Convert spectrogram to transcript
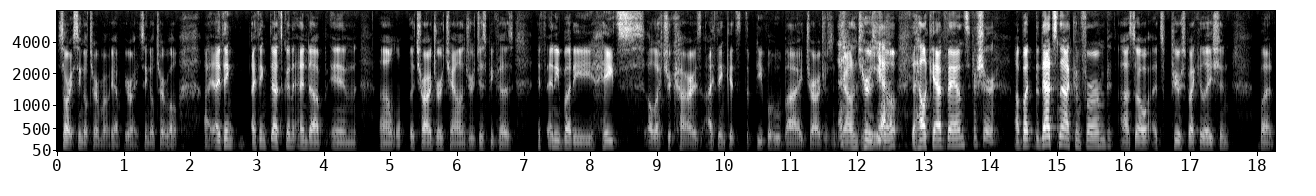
Sorry, single turbo. Yep, you're right, single turbo. I, I think I think that's going to end up in uh, the Charger or Challenger, just because if anybody hates electric cars, I think it's the people who buy Chargers and Challengers. Yeah. You know, the Hellcat fans. For sure. Uh, but that's not confirmed, uh, so it's pure speculation. But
